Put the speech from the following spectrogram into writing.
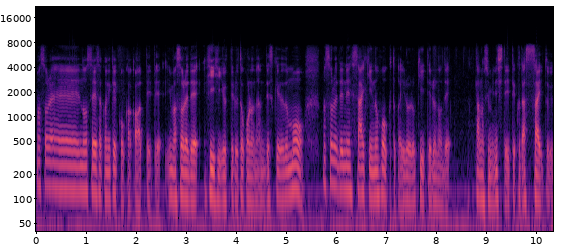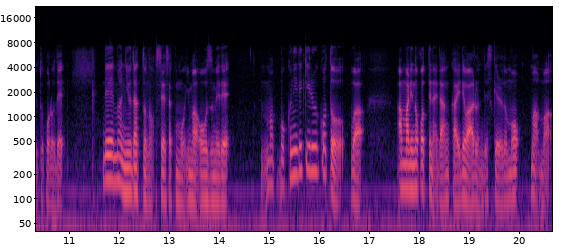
まあ、それの制作に結構関わっていて、今それでヒーヒー言ってるところなんですけれども、まあ、それでね、最近のフォークとかいろいろ聞いてるので、楽しみにしていてくださいというところで、で、まあ、ニューダットの制作も今大詰めで、まあ、僕にできることは、あんまり残ってない段階ではあるんですけれども、まあまあ、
